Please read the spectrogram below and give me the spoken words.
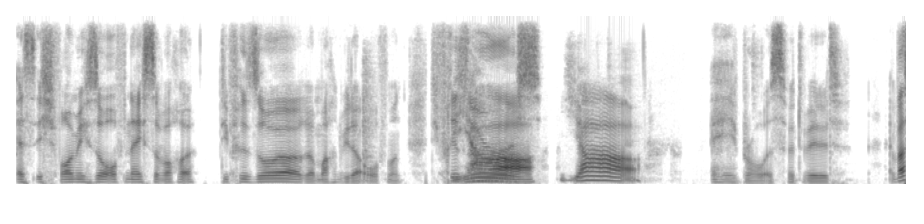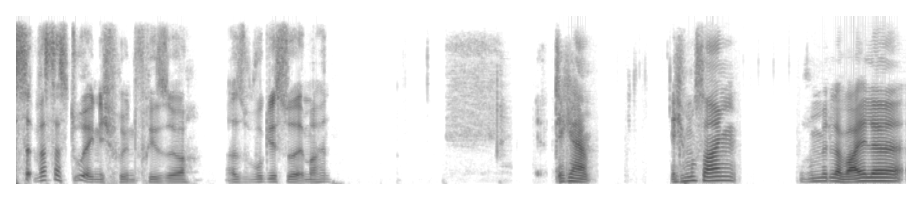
Es, ich freue mich so auf nächste Woche. Die Friseure machen wieder auf, Mann. Die Ja, Friseurs. ja. Ey, Bro, es wird wild. Was, was hast du eigentlich für einen Friseur? Also, wo gehst du da immer hin? Digga, ich muss sagen, so mittlerweile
